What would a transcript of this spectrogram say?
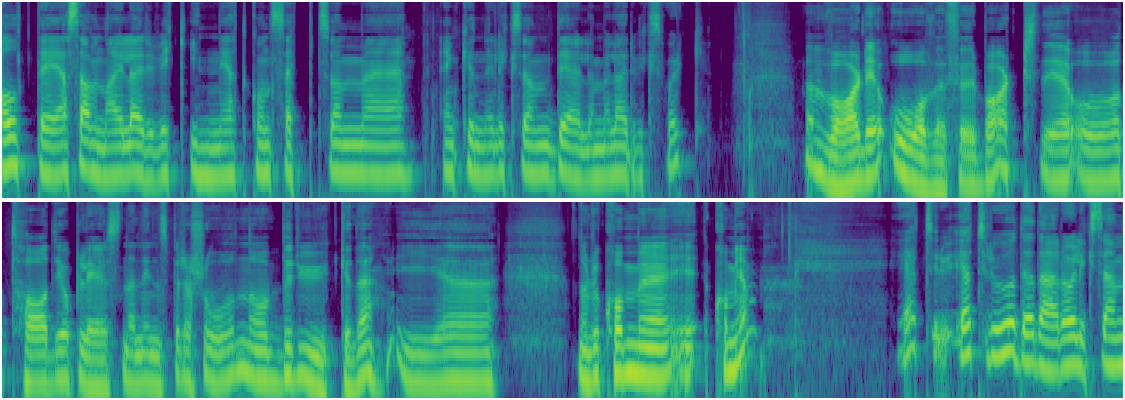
alt det jeg savna i Larvik inn i et konsept som eh, en kunne liksom dele med larviksfolk. Men var det overførbart, det å ta de opplevelsene, den inspirasjonen, og bruke det i, eh, når du kom, eh, kom hjem? Jeg, tror, jeg tror det der å liksom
